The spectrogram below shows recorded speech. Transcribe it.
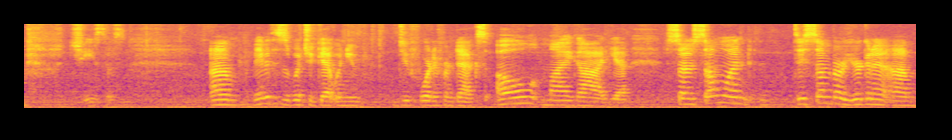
Jesus. Um, maybe this is what you get when you do four different decks. Oh my god, yeah. So someone, December, you're going to, um,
